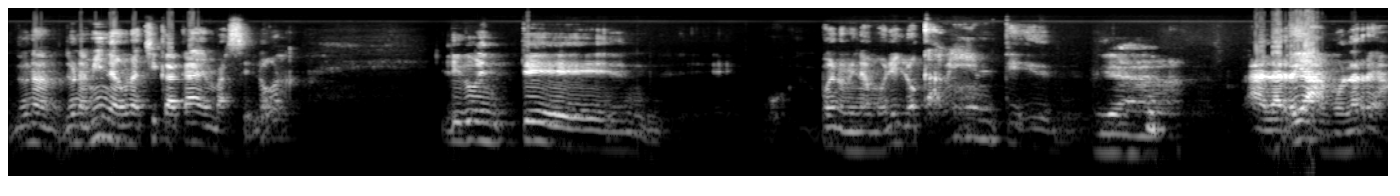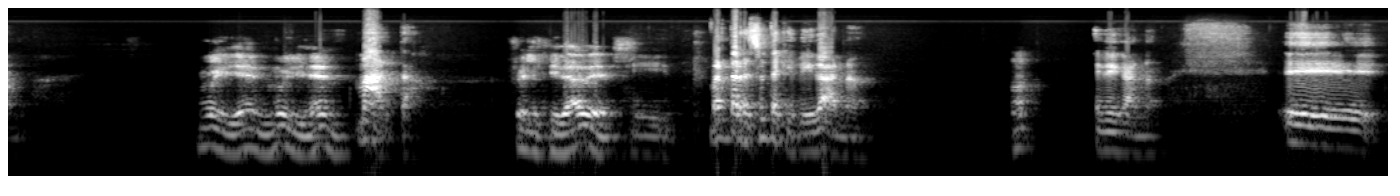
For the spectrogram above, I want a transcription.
de una, de una mina, de una chica acá en Barcelona. Le comenté. Bueno, me enamoré locamente. Ya. Ah, la reamo, la reamo. Muy bien, muy bien. Marta. Felicidades. Marta resulta que es vegana. Ah, Es vegana. Eh,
